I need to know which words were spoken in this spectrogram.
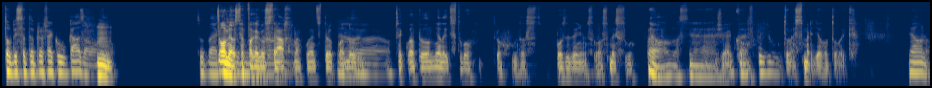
to by se teprve jako ukázalo. Hmm. Tohle jako No, měl jsem fakt jako strach, nakonec to Jo, dopadlo. jo, jo. Překvapilo mě lidstvo trochu zase pozitivním slova smyslu. jo, vlastně. Že jako-. To nesmrdělo tolik. Jo, no.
